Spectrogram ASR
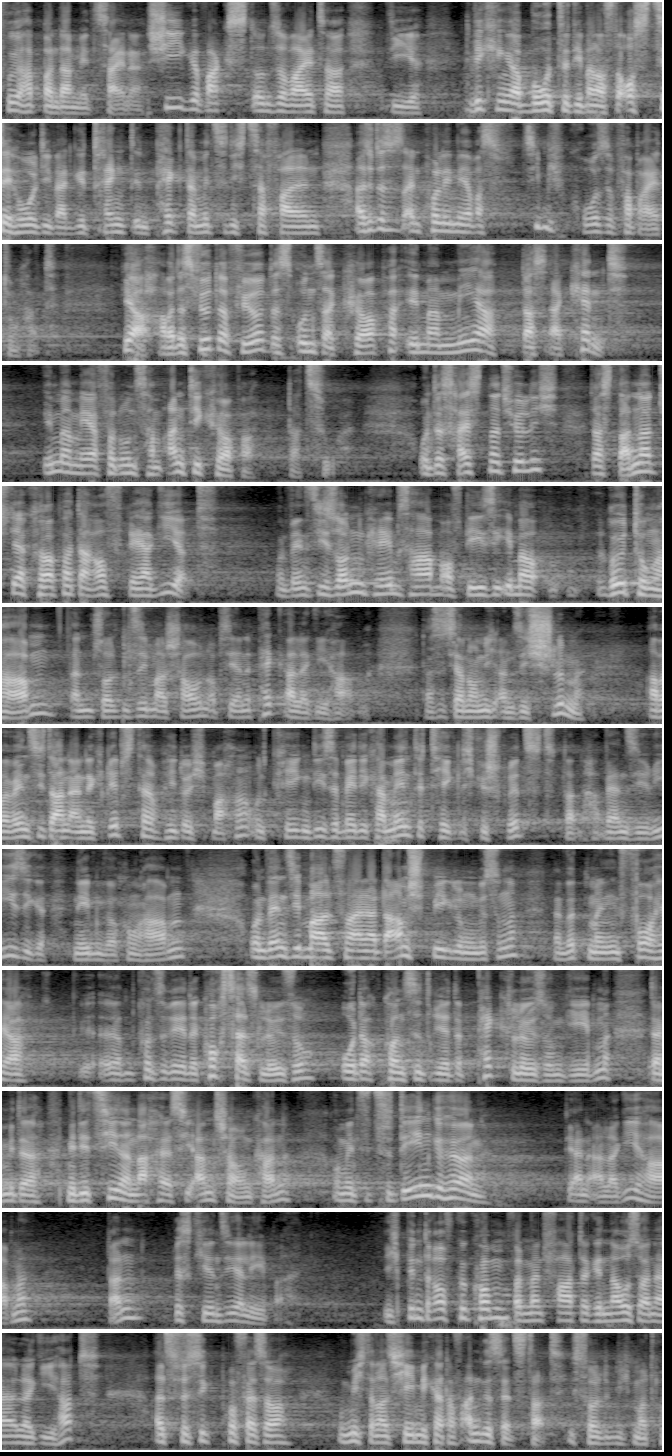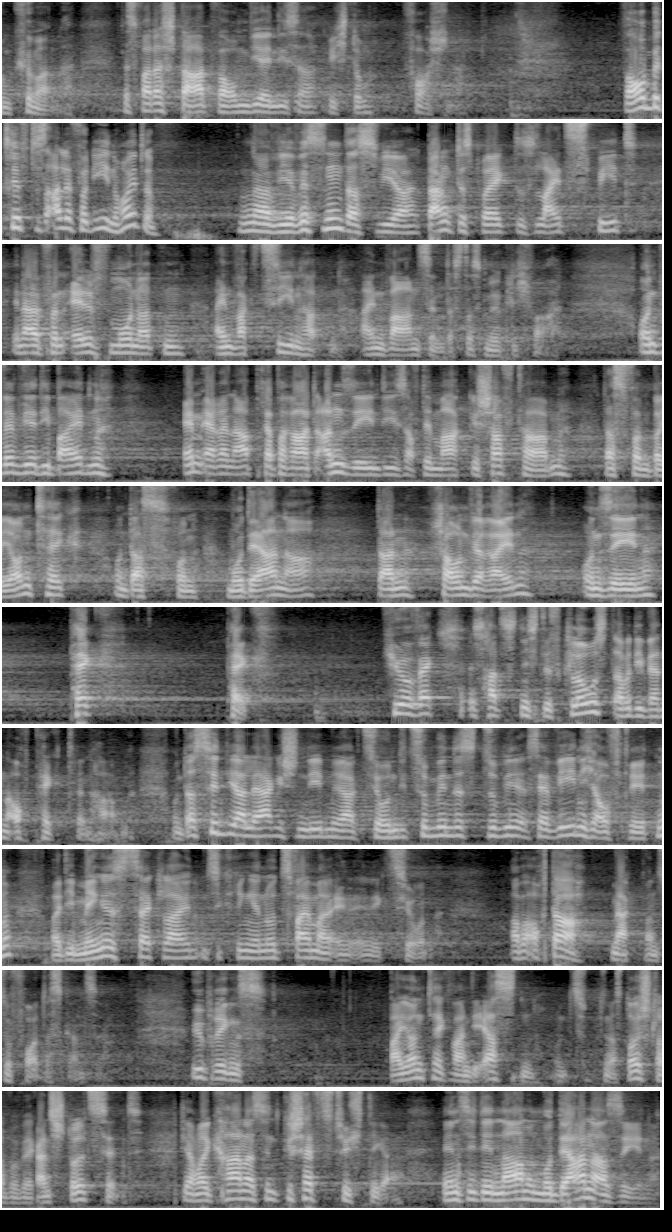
Früher hat man damit seine Ski gewachst und so weiter. Die Wikingerboote, die man aus der Ostsee holt, die werden getränkt in PEC, damit sie nicht zerfallen. Also das ist ein Polymer, was ziemlich große Verbreitung hat. Ja, aber das führt dafür, dass unser Körper immer mehr das erkennt. Immer mehr von uns haben Antikörper dazu. Und das heißt natürlich, dass dann der Körper darauf reagiert. Und wenn Sie Sonnencremes haben, auf die Sie immer Rötungen haben, dann sollten Sie mal schauen, ob Sie eine PEC-Allergie haben. Das ist ja noch nicht an sich schlimm. Aber wenn Sie dann eine Krebstherapie durchmachen und kriegen diese Medikamente täglich gespritzt, dann werden Sie riesige Nebenwirkungen haben. Und wenn Sie mal zu einer Darmspiegelung müssen, dann wird man Ihnen vorher äh, konzentrierte Kochsalzlösung oder konzentrierte PEC-Lösung geben, damit der Mediziner nachher sie anschauen kann. Und wenn Sie zu denen gehören, die eine Allergie haben, dann riskieren Sie Ihr Leben. Ich bin drauf gekommen, weil mein Vater genauso eine Allergie hat, als Physikprofessor und mich dann als Chemiker darauf angesetzt hat. Ich sollte mich mal darum kümmern. Das war der Start, warum wir in dieser Richtung forschen. Warum betrifft es alle von Ihnen heute? Na, wir wissen, dass wir dank des Projektes Lightspeed innerhalb von elf Monaten ein Vakzin hatten. Ein Wahnsinn, dass das möglich war. Und wenn wir die beiden mRNA-Präparate ansehen, die es auf dem Markt geschafft haben, das von BioNTech und das von Moderna, dann schauen wir rein und sehen PEC, PEC. CureVac hat es nicht disclosed, aber die werden auch PEC drin haben. Und das sind die allergischen Nebenreaktionen, die zumindest sehr wenig auftreten, weil die Menge ist sehr klein und sie kriegen ja nur zweimal eine Injektion. Aber auch da merkt man sofort das Ganze. Übrigens, BioNTech waren die ersten und aus Deutschland, wo wir ganz stolz sind. Die Amerikaner sind geschäftstüchtiger. Wenn Sie den Namen Moderna sehen,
